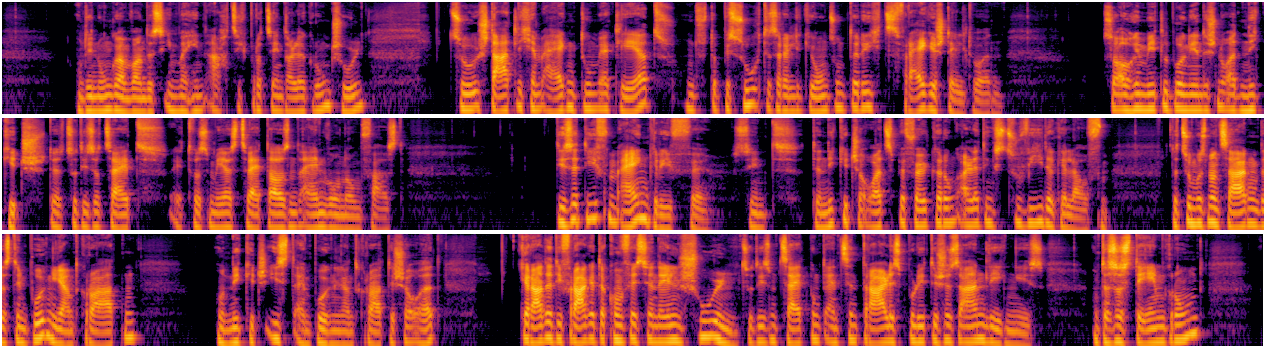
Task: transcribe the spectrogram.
und in Ungarn waren das immerhin 80 Prozent aller Grundschulen, zu staatlichem Eigentum erklärt und der Besuch des Religionsunterrichts freigestellt worden. So auch im mittelburgenländischen Ort Nikic, der zu dieser Zeit etwas mehr als 2000 Einwohner umfasst. Diese tiefen Eingriffe sind der Nikitscher Ortsbevölkerung allerdings zuwidergelaufen. Dazu muss man sagen, dass den Burgenlandkroaten, und Nikic ist ein burgenlandkroatischer Ort, gerade die Frage der konfessionellen Schulen zu diesem Zeitpunkt ein zentrales politisches Anliegen ist. Und das aus dem Grund,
